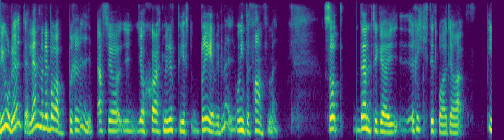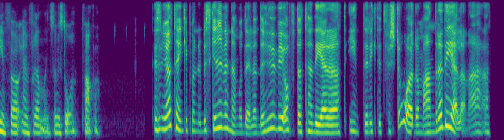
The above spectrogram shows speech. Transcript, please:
det gjorde jag inte. Jag lämnade bara bredvid. Alltså jag, jag sköt min uppgift bredvid mig och inte framför mig. Så att den tycker jag är riktigt bra att göra inför en förändring som vi står framför. Det som jag tänker på när du beskriver den här modellen det är hur vi ofta tenderar att inte riktigt förstå de andra delarna. Att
